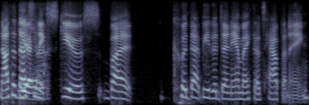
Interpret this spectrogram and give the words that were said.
Not that that's yeah. an excuse, but could that be the dynamic that's happening?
